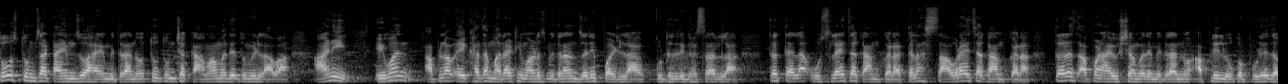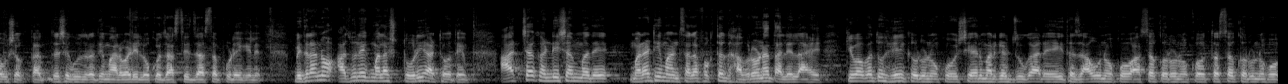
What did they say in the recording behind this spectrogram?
तोच तुमचा टाईम जो आहे मित्रांनो तो तुमच्या कामामध्ये तुम्ही लावा. आणि इवन आपला एखादा मराठी माणूस मित्रांनो जरी पडला कुठेतरी घसरला तर त्याला उचलायचं काम करा त्याला सावरायचं काम करा. तरच आपण आयुष्यामध्ये मित्रांनो आपली लोकं पुढे जाऊ शकतात. जसे गुजराती मारवाडी लोक जास्तीत जास्त पुढे गेले. मित्रांनो अजून एक मला स्टोरी आठवते. आजच्या कंडिशनमध्ये मराठी माणसाला फक्त घाबरवण्यात आलेलं आहे की बाबा तू हे करू नको शेअर मार्केट जुगार आहे इथं जाऊ नको असं करू नको तसं करू नको.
